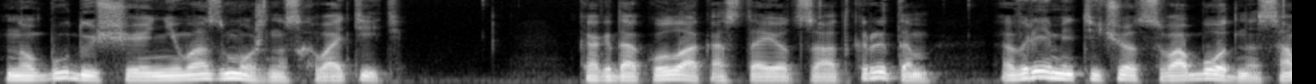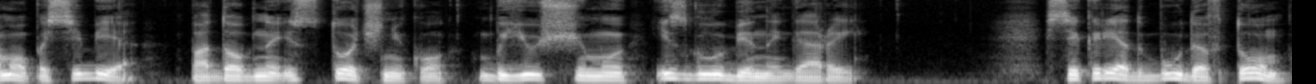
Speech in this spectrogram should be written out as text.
но будущее невозможно схватить. Когда кулак остается открытым – Время течет свободно, само по себе, подобно источнику, бьющему из глубины горы. Секрет Будда в том,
